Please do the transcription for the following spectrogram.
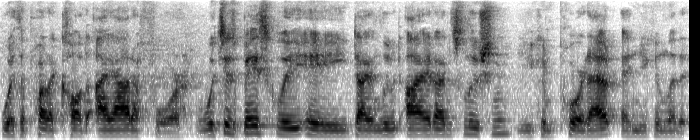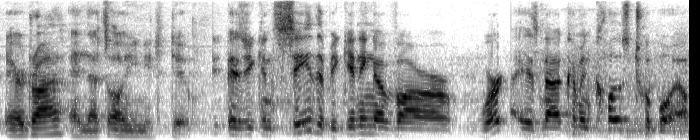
with a product called Iodophor, which is basically a dilute iodine solution. You can pour it out and you can let it air dry, and that's all you need to do. As you can see, the beginning of our wort is now coming close to a boil.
